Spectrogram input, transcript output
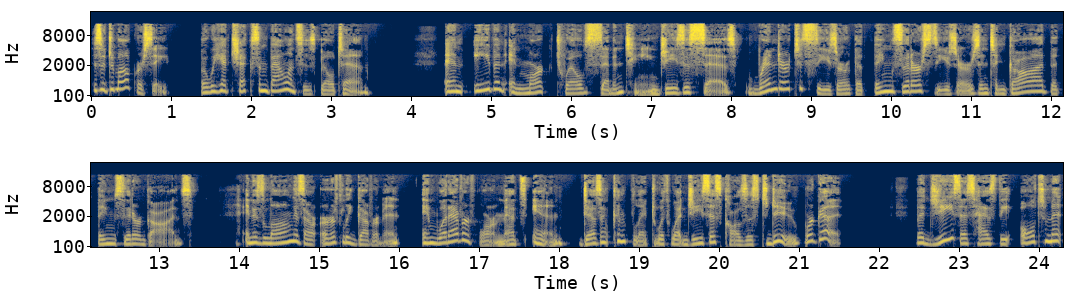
is a democracy, but we have checks and balances built in. And even in Mark 12, 17, Jesus says, render to Caesar the things that are Caesar's and to God the things that are God's. And as long as our earthly government, in whatever form that's in, doesn't conflict with what Jesus calls us to do, we're good. But Jesus has the ultimate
